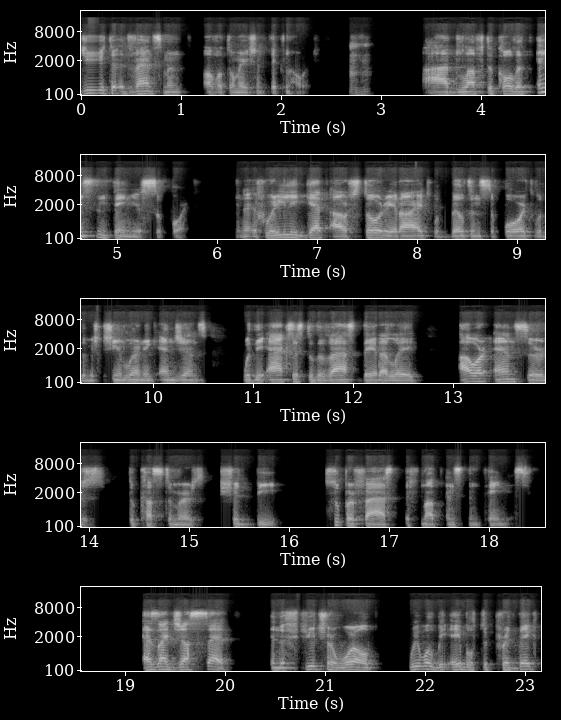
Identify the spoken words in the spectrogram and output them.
due to advancement of automation technology. Mm-hmm. I'd love to call it instantaneous support. You know, if we really get our story right with built-in support, with the machine learning engines, with the access to the vast data lake, our answers to customers should be super fast, if not instantaneous. As I just said, in the future world, we will be able to predict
